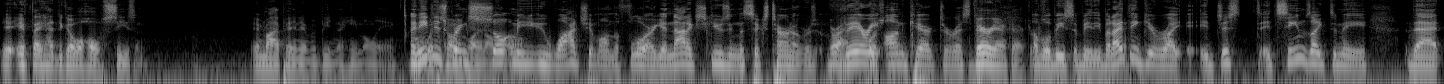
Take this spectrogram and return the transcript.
if they had to go a whole season. In my opinion, it would be Nahiem Alleyne. And he just brings so. I mean, you watch him on the floor again. Not excusing the six turnovers. Right, very uncharacteristic. Very uncharacteristic. of Wabissa Bede. But I think you're right. It just it seems like to me that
